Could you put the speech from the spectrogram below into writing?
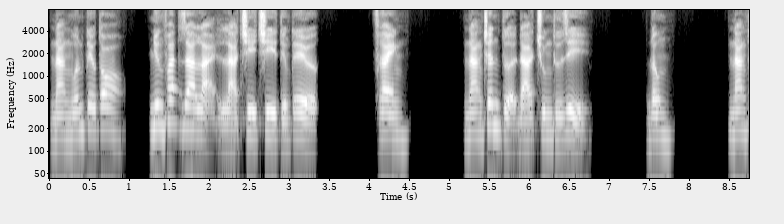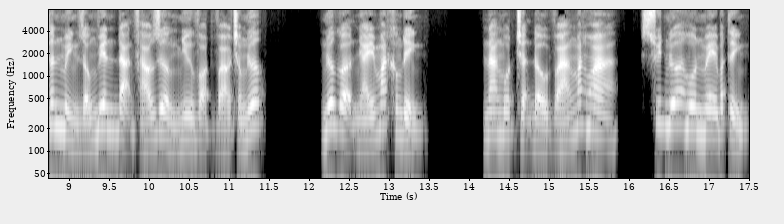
nàng muốn kêu to, nhưng phát ra lại là chi chi tiếng kêu. Frank, nàng chân tựa đá chung thứ gì? Đông. Nàng thân mình giống viên đạn pháo dường như vọt vào trong nước. Nước gợn nháy mắt không đỉnh. Nàng một trận đầu váng mắt hoa, suýt nữa hôn mê bất tỉnh.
